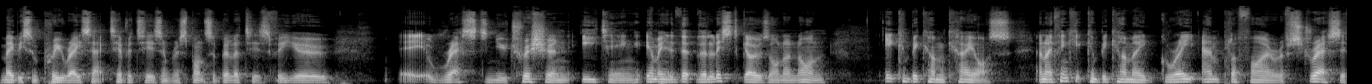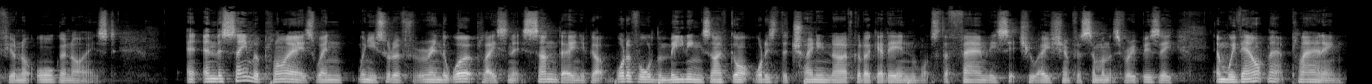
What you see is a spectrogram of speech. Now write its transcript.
maybe some pre-race activities and responsibilities for you, eh, rest, nutrition, eating. I mean, the, the list goes on and on. It can become chaos. And I think it can become a great amplifier of stress if you're not organized. And, and the same applies when, when you sort of are in the workplace and it's Sunday and you've got, what are all the meetings I've got? What is the training that I've got to get in? What's the family situation for someone that's very busy? And without that planning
